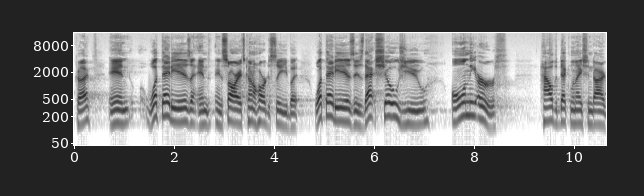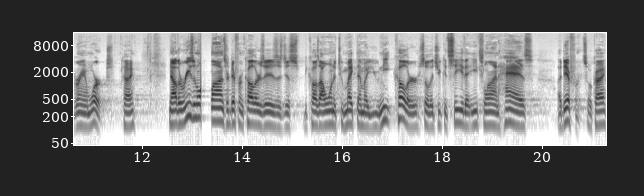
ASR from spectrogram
okay? And what that is, and, and sorry, it's kind of hard to see, but what that is, is that shows you on the earth how the declination diagram works, okay? Now, the reason why lines are different colors is, is just because I wanted to make them a unique color so that you could see that each line has a difference, okay?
